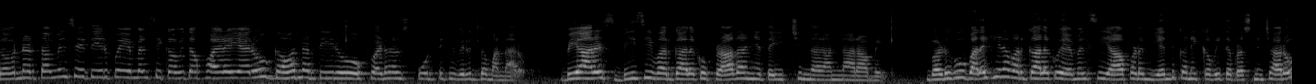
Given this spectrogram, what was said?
గవర్నర్ తమిళసే తీరుపై ఎమ్మెల్సీ కవిత ఫైర్ అయ్యారు. గవర్నర్ తీరు ఫెడరల్ స్ఫూర్తికి విరుద్ధమన్నారు. బీఆర్ఎస్ బీసీ వర్గాలకు ప్రాధాన్యత ఇచ్చిందని అన్నారు ఆమె. బడుగు బలహీన వర్గాలకు ఎమ్మెల్సీ ఆపడం ఎందుకని కవిత ప్రశ్నించారు.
